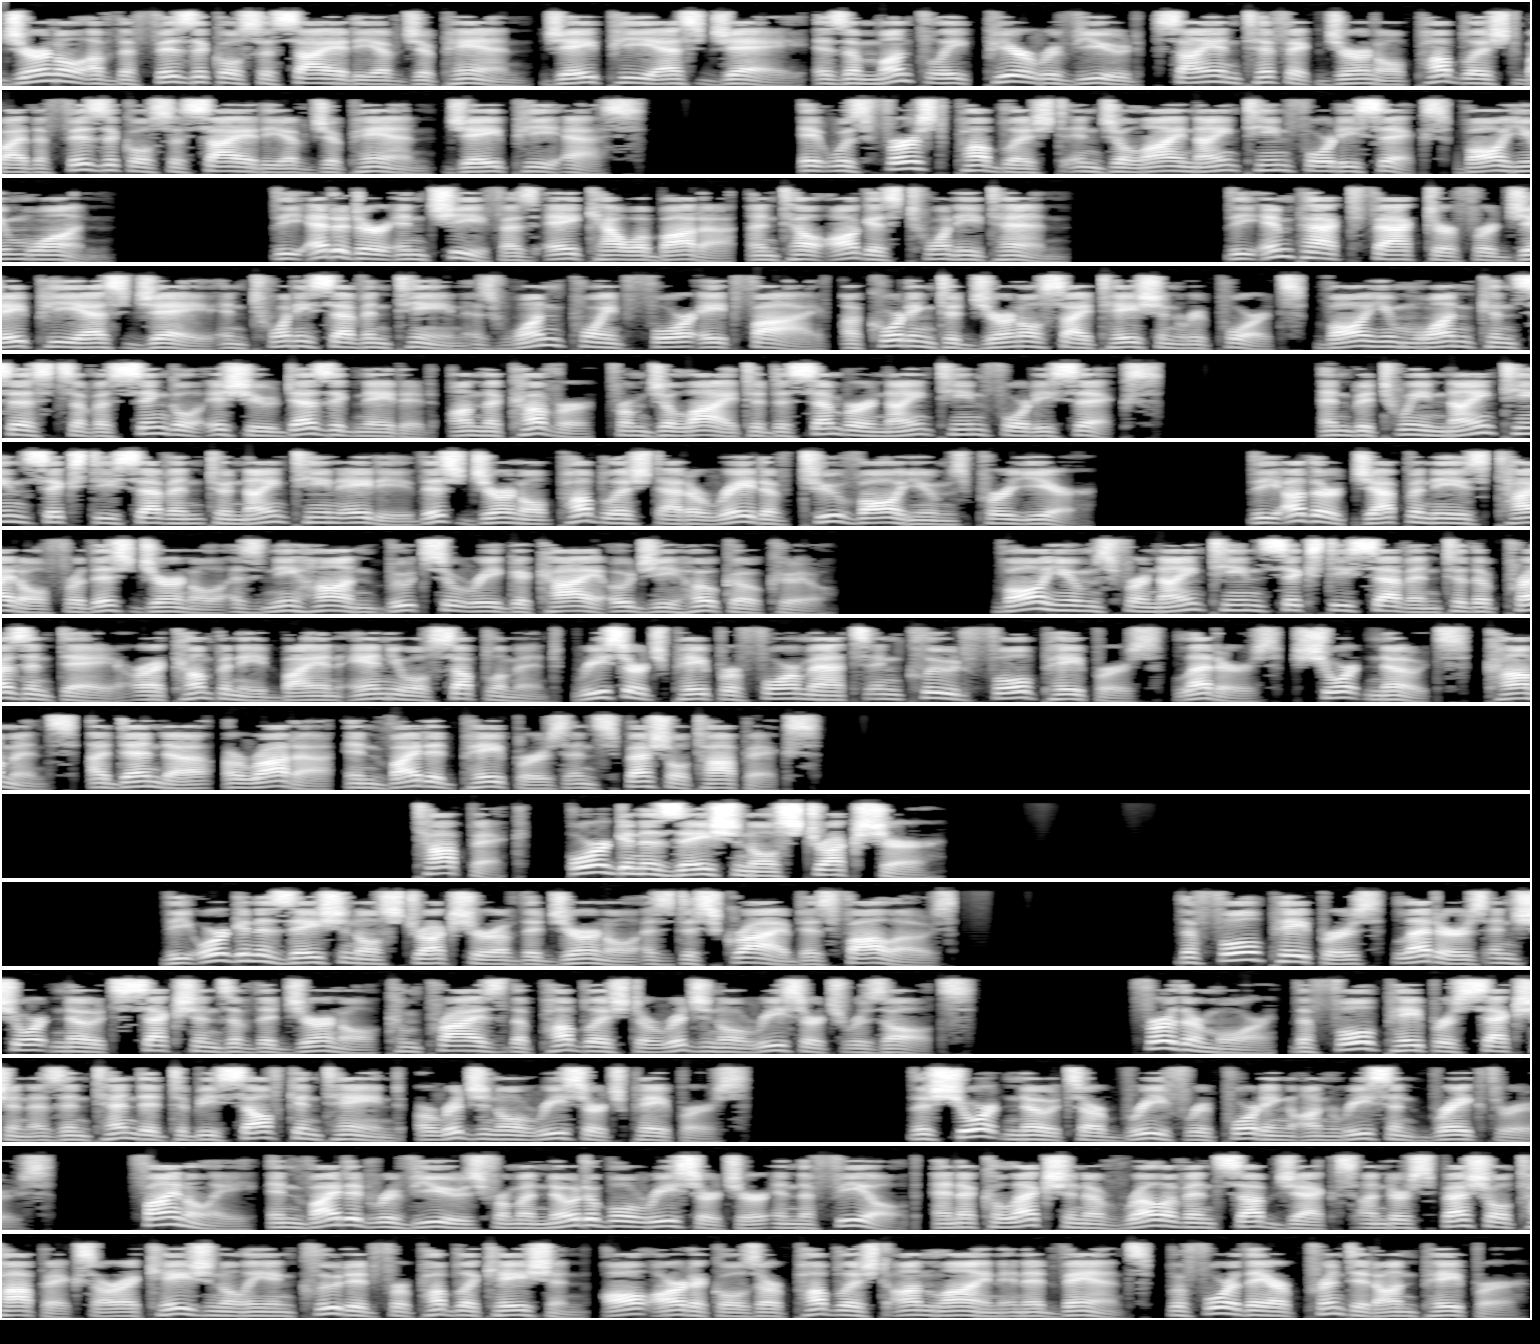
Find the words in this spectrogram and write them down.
Journal of the Physical Society of Japan JPSJ is a monthly, peer-reviewed, scientific journal published by the Physical Society of Japan JPS. It was first published in July 1946 Volume 1. The editor-in-chief is A. Kawabata, until August 2010. The impact factor for JPSJ in 2017 is 1.485. According to Journal Citation Reports, Volume 1 consists of a single issue designated, on the cover, from July to December 1946. And between 1967 to 1980 this journal published at a rate of two volumes per year. The other Japanese title for this journal is Nihon Butsuri Gakkai Oji Hokoku. Volumes for 1967 to the present day are accompanied by an annual supplement. Research paper formats include full papers, letters, short notes, comments, addenda, errata, invited papers, and special topics. Topic: Organizational structure. The organizational structure of the journal is described as follows. The full papers, letters and short notes sections of the journal comprise the published original research results. Furthermore, the full papers section is intended to be self-contained, original research papers. The short notes are brief reporting on recent breakthroughs. Finally, invited reviews from a notable researcher in the field, and a collection of relevant subjects under special topics are occasionally included for publication. All articles are published online in advance, before they are printed on paper.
